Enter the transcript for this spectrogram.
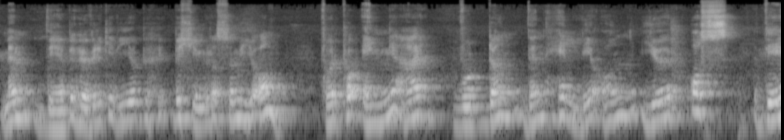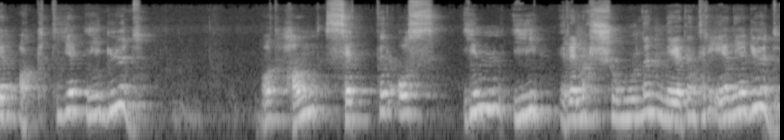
Men det behøver ikke vi å bekymre oss så mye om. For poenget er hvordan Den hellige ånd gjør oss delaktige i Gud. Og at han setter oss inn i relasjonen med den treenige Gud.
